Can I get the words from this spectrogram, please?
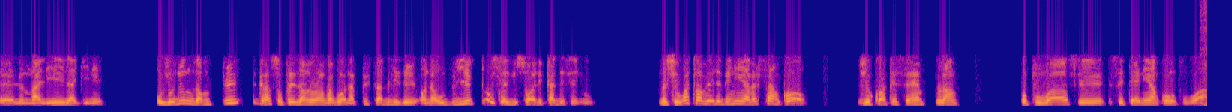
euh, le Mali, la Guinée. Aujourd'hui, nous avons pu, grâce au président Laurent Gbagbo, on a pu stabiliser, on a oublié toutes ces histoires des cadres de séjour. Monsieur Ouattara veut venir avec ça encore. Je crois que c'est un plan pour pouvoir tenir encore au pouvoir.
